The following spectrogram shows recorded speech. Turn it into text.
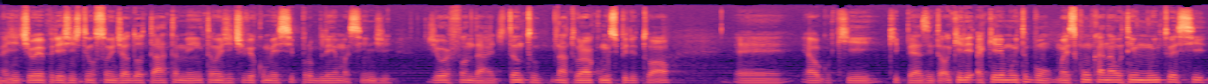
A gente, eu e a Pri, a gente tem um sonho de adotar também, então a gente vê como esse problema assim de, de orfandade, tanto natural como espiritual, é, é algo que, que pesa. Então aquele, aquele é muito bom, mas com o canal eu tenho muito esse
